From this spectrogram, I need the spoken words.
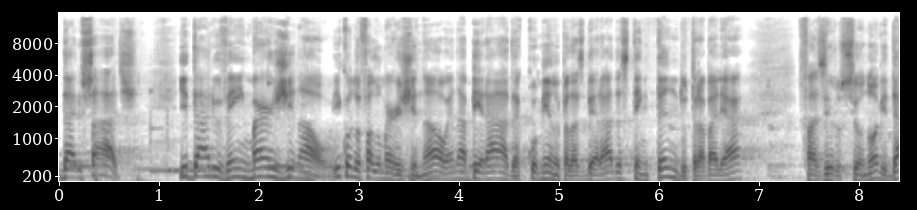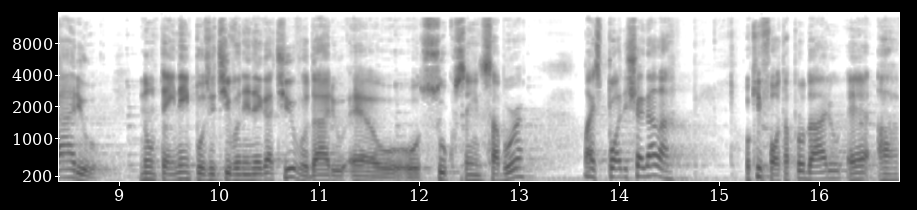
Dário Saad. E Dário vem marginal. E quando eu falo marginal, é na beirada, comendo pelas beiradas, tentando trabalhar, fazer o seu nome. Dário não tem nem positivo nem negativo, Dário é o, o suco sem sabor, mas pode chegar lá. O que falta para o Dário é a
